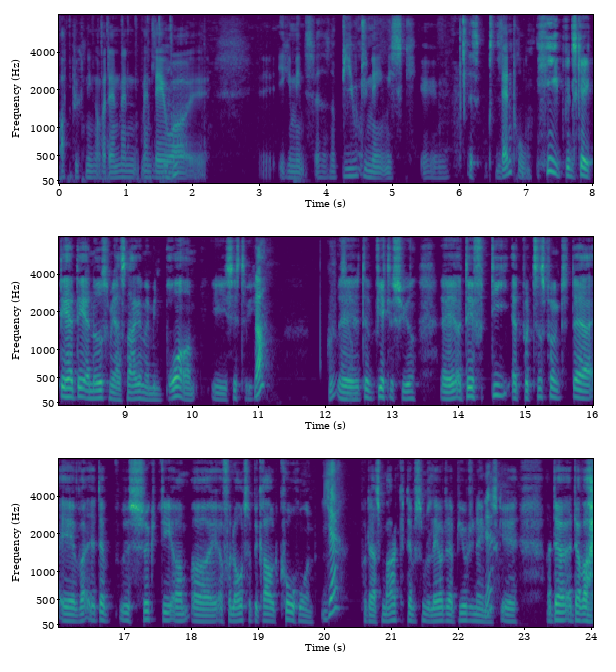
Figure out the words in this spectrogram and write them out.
opbygning og hvordan man, man laver øh, øh, ikke mindst hvad hedder sådan noget, biodynamisk øh, landbrug. Helt vildt skægt. Det her, det er noget, som jeg har snakket med min bror om i sidste weekend. Nå, Gud, Øh, øh, det er virkelig syret. Øh, og det er fordi, at på et tidspunkt, der, øh, var, der søgte de om at, øh, at få lov til at begrave et kohorn ja, på deres mark, dem som der laver det der biodynamisk. Øh, og der, der var,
